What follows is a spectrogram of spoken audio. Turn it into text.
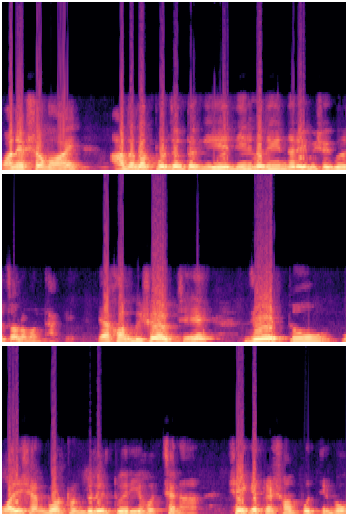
অনেক সময় আদালত পর্যন্ত গিয়ে দীর্ঘদিন ধরে এই বিষয়গুলো চলমান থাকে। এখন বিষয় হচ্ছে, যেহেতু ওয়ারিশান বন্টন দলিল তৈরি হচ্ছে না, সেই ক্ষেত্রে সম্পত্তির ভোগ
